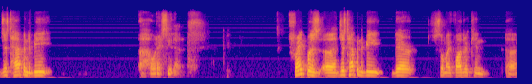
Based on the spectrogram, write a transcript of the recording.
just happened to be uh, how would I say that? Frank was uh, just happened to be there so my father can uh,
